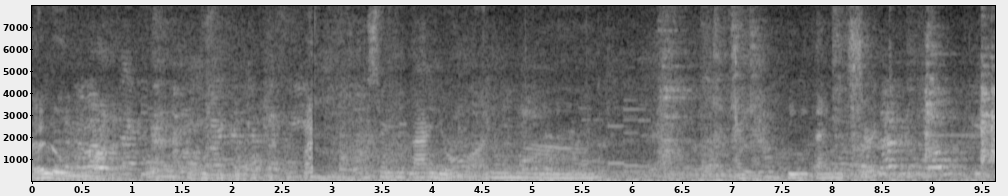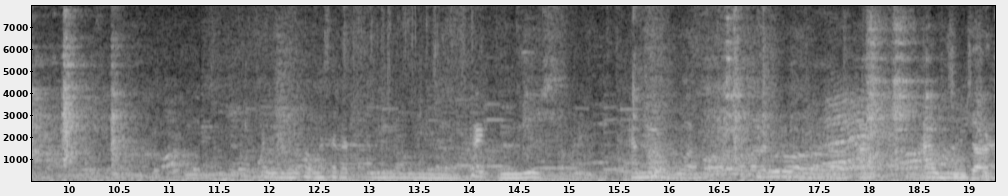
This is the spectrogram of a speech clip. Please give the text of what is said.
Hello Na tayo. Anong uh... Ayan, pili tayo dessert. Ayan, mukhang masarap yung tart mousse. Amebwa. Siguro uh, al- almond siya.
